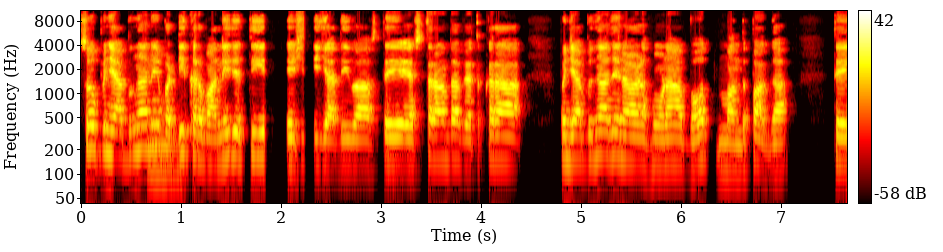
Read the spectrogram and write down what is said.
ਸੋ ਪੰਜਾਬੀਆਂ ਨੇ। ਵੱਡੀ ਕੁਰਬਾਨੀ ਦਿੱਤੀ ਹੈ ਦੇਸ਼ ਦੀ ਆਜ਼ਾਦੀ ਵਾਸਤੇ ਇਸ ਤਰ੍ਹਾਂ ਦਾ ਵਿਤਕਰਾ ਪੰਜਾਬੀਆਂ ਦੇ ਨਾਲ ਹੋਣਾ ਬਹੁਤ ਮੰਦਭਾਗਾ ਤੇ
